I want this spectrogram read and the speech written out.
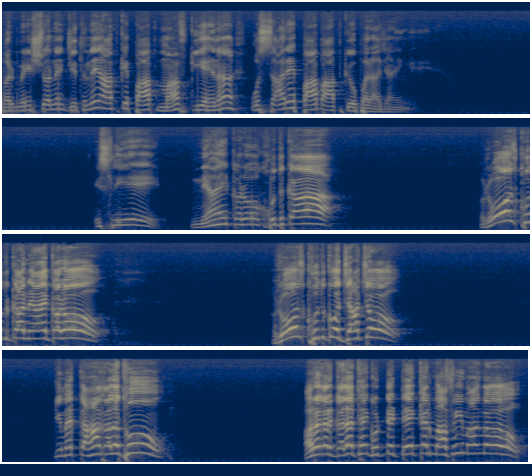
परमेश्वर ने जितने आपके पाप माफ़ किए हैं ना, वो सारे पाप आपके ऊपर आ जाएँगे। इसलिए न्याय करो खुद का। रोज खुद का न्याय करो। रोज खुद को जांचो। कि मैं कहाँ गलत हूँ? और अगर गलत है, घुटने टेक कर माफ़ी मांगो।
